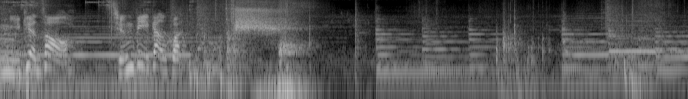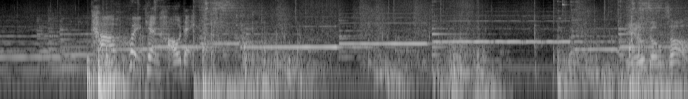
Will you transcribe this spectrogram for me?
黄泥建造，chuẩn bị 干活。他会更好的。有工作。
